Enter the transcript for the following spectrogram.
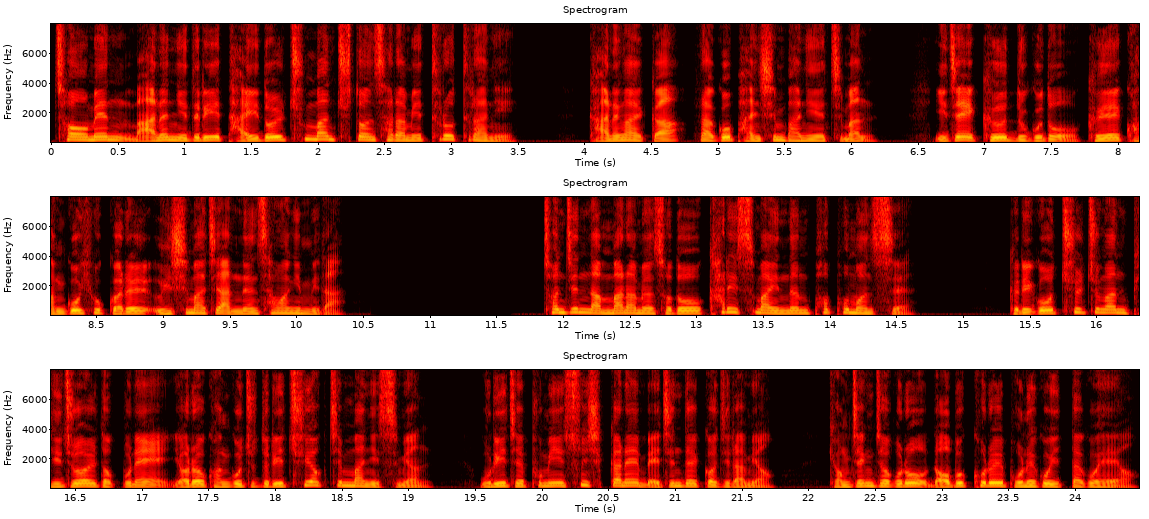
처음엔 많은 이들이 다이돌 춤만 추던 사람이 트로트라니 가능할까라고 반신반의했지만 이제 그 누구도 그의 광고 효과를 의심하지 않는 상황입니다. 천진난만하면서도 카리스마 있는 퍼포먼스, 그리고 출중한 비주얼 덕분에 여러 광고주들이 추역진만 있으면 우리 제품이 순식간에 매진될 것이라며 경쟁적으로 러브콜을 보내고 있다고 해요.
